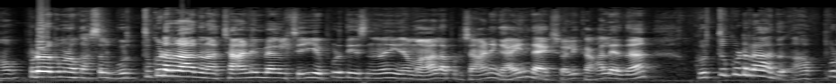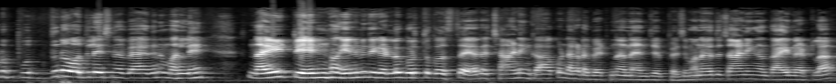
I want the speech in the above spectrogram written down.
అప్పటి వరకు మనకు అసలు గుర్తు కూడా రాదు. నా చాండింగ్ బ్యాగులు చెయ్యి ఎప్పుడు తీసినా ఈ మాల అప్పుడు చాండింగ్ అయింది యాక్చువల్లీ కాలేదా? గుర్తు కూడా రాదు. అప్పుడు పొద్దున వదిలేసిన బ్యాగ్ని మళ్ళీ నైట్ ఎన్నో ఎనిమిది గంటలు గుర్తుకొస్తాయి. అరే చాండింగ్ కాకుండా అక్కడ పెట్టినానే అని చెప్పేసి. మనం అయితే చాండింగ్ అంత అయినట్ల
